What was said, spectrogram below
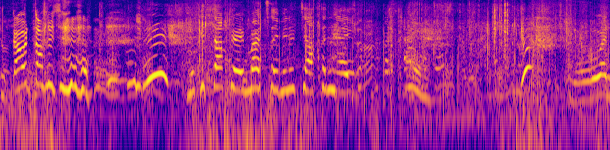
суккаутторлут нукиллаарфиа иммаа 3 минутиаққинниаи Нуан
